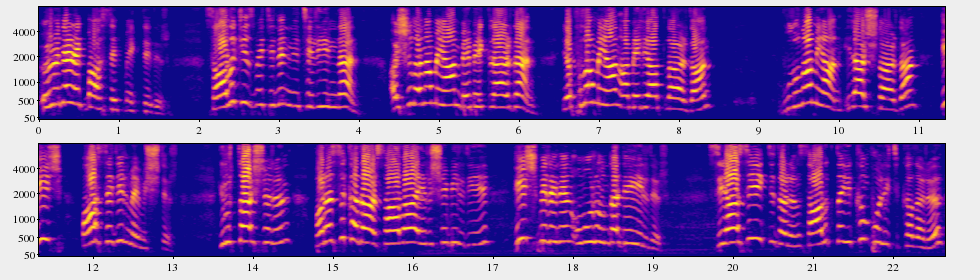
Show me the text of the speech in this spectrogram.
övünerek bahsetmektedir. Sağlık hizmetinin niteliğinden, aşılanamayan bebeklerden, yapılamayan ameliyatlardan, bulunamayan ilaçlardan hiç bahsedilmemiştir. Yurttaşların parası kadar sağlığa erişebildiği hiçbirinin umurunda değildir. Siyasi iktidarın sağlıkta yıkım politikaları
